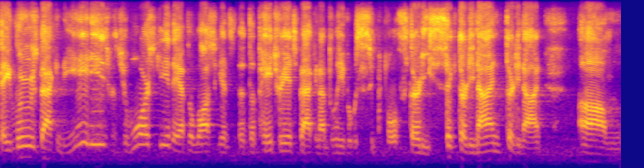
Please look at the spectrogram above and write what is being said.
they lose back in the 80s with Jaworski. They have the loss against the, the Patriots back in I believe it was Super Bowl 36, 39, 39. Um,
